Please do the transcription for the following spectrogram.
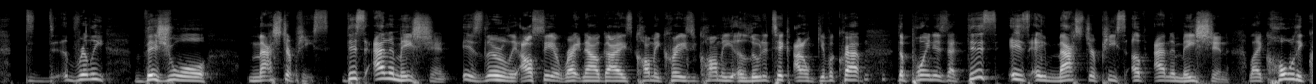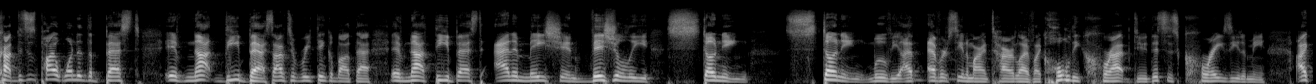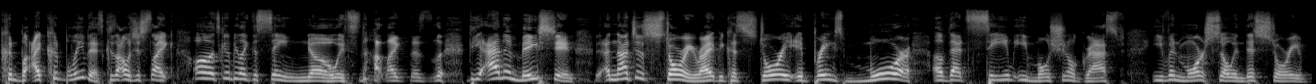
really visual masterpiece. This animation is literally. I'll say it right now, guys. Call me crazy. Call me a lunatic. I don't give a crap. the point is that this is a masterpiece of animation. Like holy crap, this is probably one of the best, if not the best. I have to rethink about that. If not the best animation, visually stunning stunning movie I've ever seen in my entire life. Like, holy crap, dude, this is crazy to me. I couldn't, I couldn't believe this because I was just like, oh, it's gonna be like the same. No, it's not like this. The animation, and not just story, right? Because story it brings more of that same emotional grasp, even more so in this story.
